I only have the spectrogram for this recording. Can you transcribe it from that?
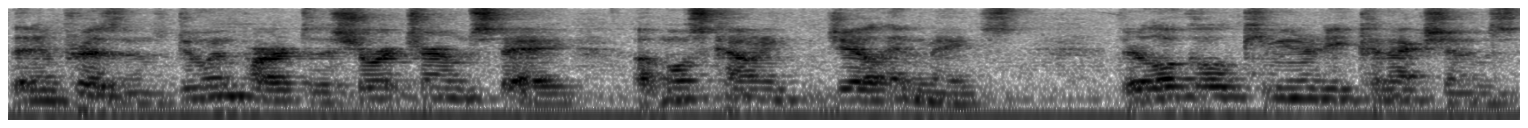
than in prisons, due in part to the short-term stay of most county jail inmates, their local community connections,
